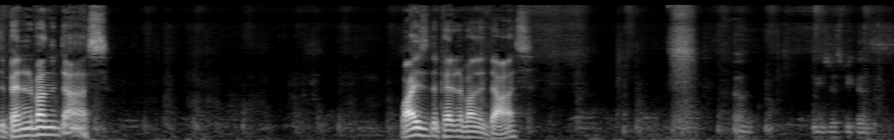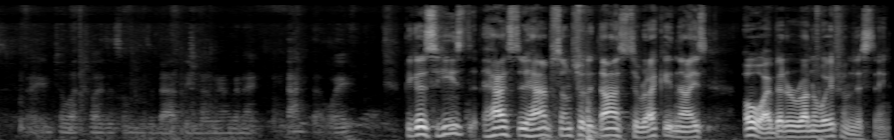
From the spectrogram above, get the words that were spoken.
Dependent upon the das. Why is it dependent upon the das? Oh, it's just because I intellectualize that something's a bad thing, then I'm going to act that way. Because he has to have some sort of das to recognize, oh, I better run away from this thing.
